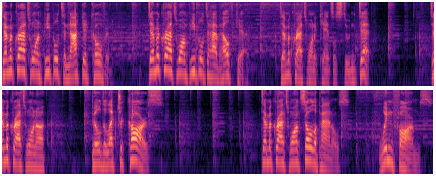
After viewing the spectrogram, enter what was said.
Democrats want people to not get COVID. Democrats want people to have health care. Democrats want to cancel student debt. Democrats want to build electric cars. Democrats want solar panels, wind farms.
